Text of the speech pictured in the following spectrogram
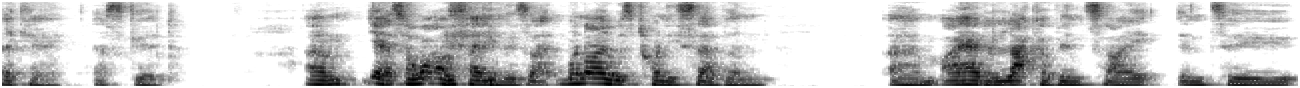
Okay, that's good. Um, yeah, so what I was saying is like when I was 27, um, I had a lack of insight into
